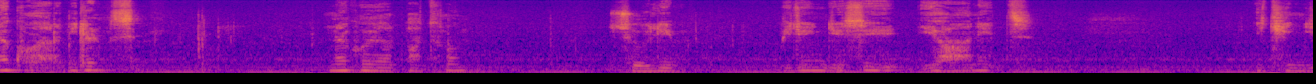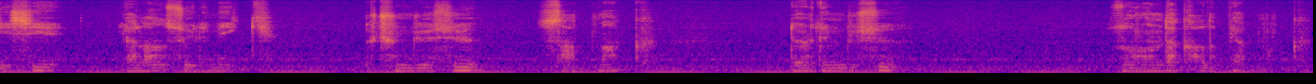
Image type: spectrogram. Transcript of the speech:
ne koyar bilir misin? Ne koyar patron? Söyleyeyim. Birincisi ihanet. İkincisi yalan söylemek. Üçüncüsü satmak. Dördüncüsü zorunda kalıp yapmak.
